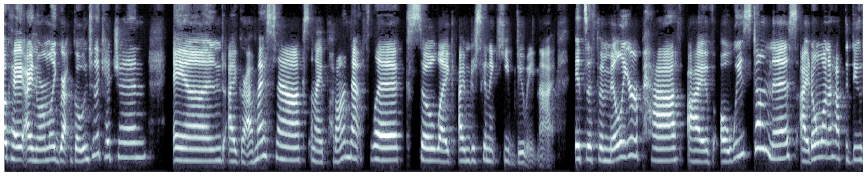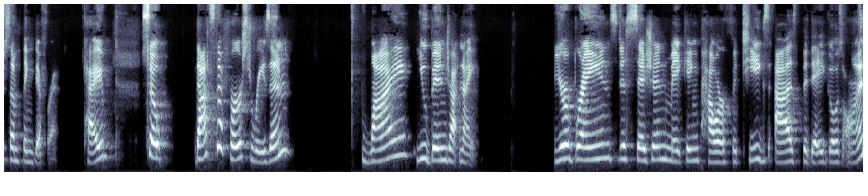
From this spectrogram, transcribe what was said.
okay, I normally gra- go into the kitchen and I grab my snacks and I put on Netflix. So, like, I'm just going to keep doing that. It's a familiar path. I've always done this. I don't want to have to do something different. Okay. So, that's the first reason why you binge at night. Your brain's decision making power fatigues as the day goes on.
